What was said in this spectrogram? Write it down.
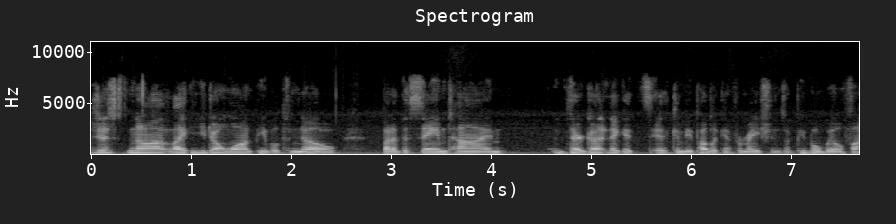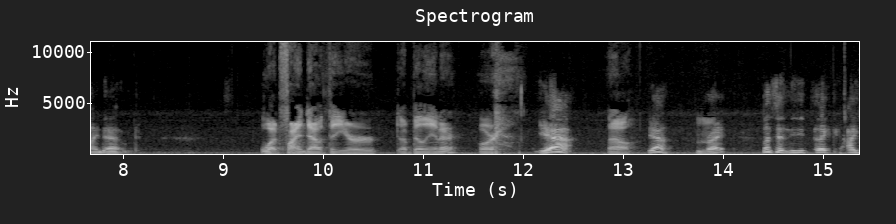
Just not like you don't want people to know, but at the same time, they're gonna like it's it can be public information, so people will find out. what? Find out that you're a billionaire or Yeah, oh yeah, Hmm. right. Listen, like I,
